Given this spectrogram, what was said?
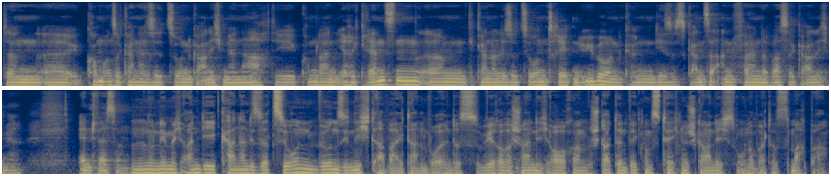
dann äh, kommen unsere Kanalisationen gar nicht mehr nach. Die kommen da an ihre Grenzen. Ähm, die Kanalisationen treten über und können dieses ganze anfallende Wasser gar nicht mehr entwässern. Nun nehme ich an, die Kanalisation würden Sie nicht erweitern wollen. Das wäre wahrscheinlich auch ähm, stadtentwicklungstechnisch gar nicht so ohne weiteres machbar.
